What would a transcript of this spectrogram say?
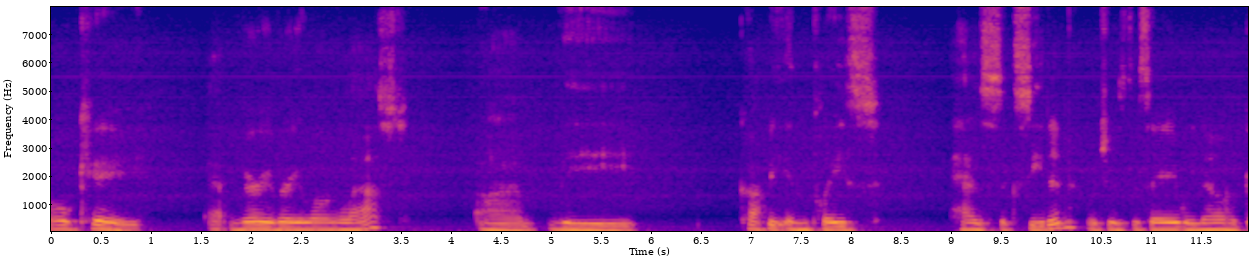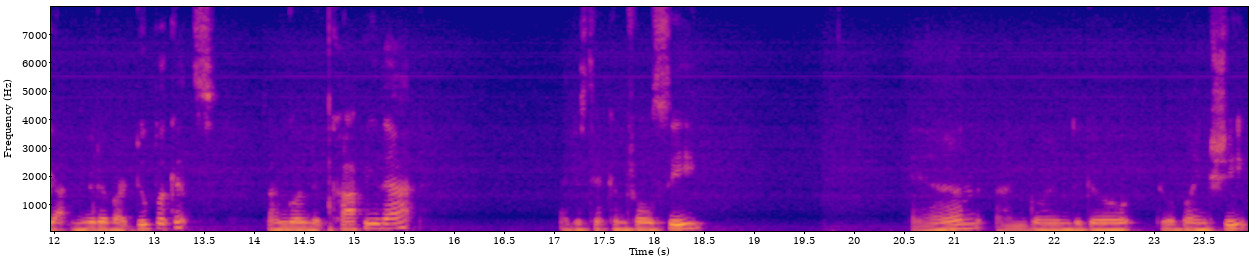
Okay, at very, very long last, um, the copy in place has succeeded, which is to say we now have gotten rid of our duplicates. So I'm going to copy that. I just hit Control C. And I'm going to go to a blank sheet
